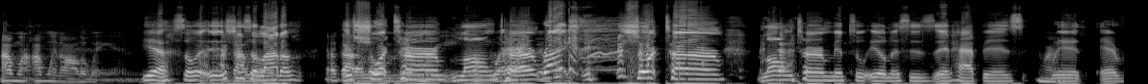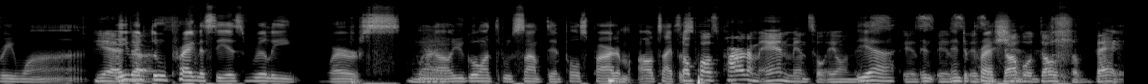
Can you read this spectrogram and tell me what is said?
I went I went all the way in. Yeah. So I- I just a a lot of it's short term, long term, right? short term, long term mental illnesses. It happens Right. with everyone. yeah, Even through pregnancy, it's really worse. You know, you're going through something, postpartum, all types So of So postpartum and mental illness, Yeah, is and- is, and is a depression. double dose of bad,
